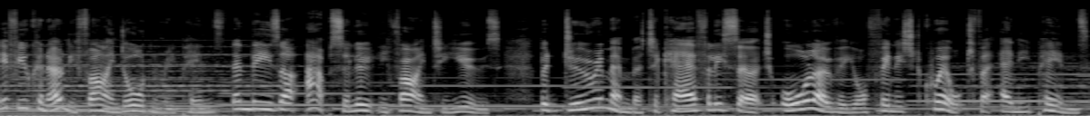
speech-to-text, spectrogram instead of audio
If you can only find ordinary pins, then these are absolutely fine to use. But do remember to carefully search all over your finished quilt for any pins,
